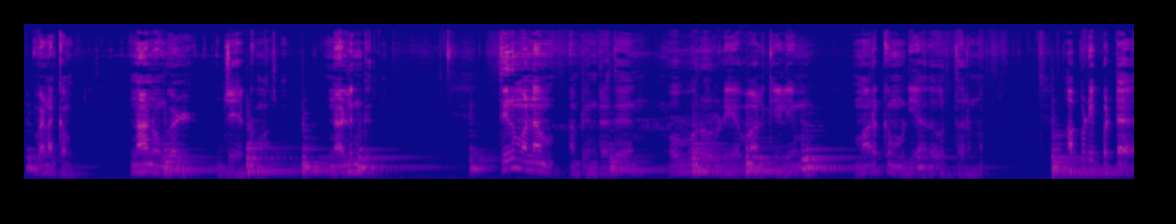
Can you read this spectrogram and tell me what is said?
வணக்கம். நான் உங்கள் ஜெயக்குமார். நலுங்கு. திருமணம் அப்படின்றது ஒவ்வொருவருடைய வாழ்க்கையிலையும் மறக்க முடியாத ஒரு தருணம். அப்படிப்பட்ட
